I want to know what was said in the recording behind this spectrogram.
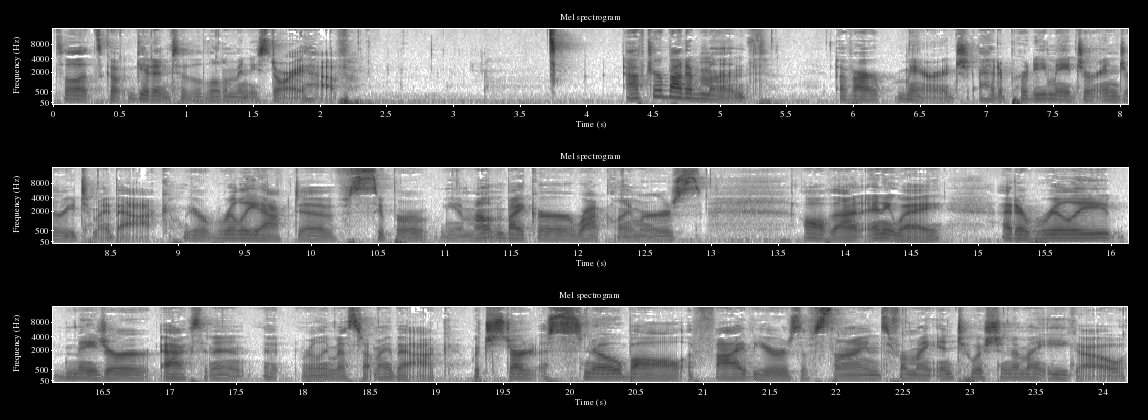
so let's go get into the little mini story I have. After about a month of our marriage, I had a pretty major injury to my back. We were really active, super, you know, mountain biker, rock climbers, all of that. Anyway, Had a really major accident that really messed up my back, which started a snowball of five years of signs from my intuition and my ego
